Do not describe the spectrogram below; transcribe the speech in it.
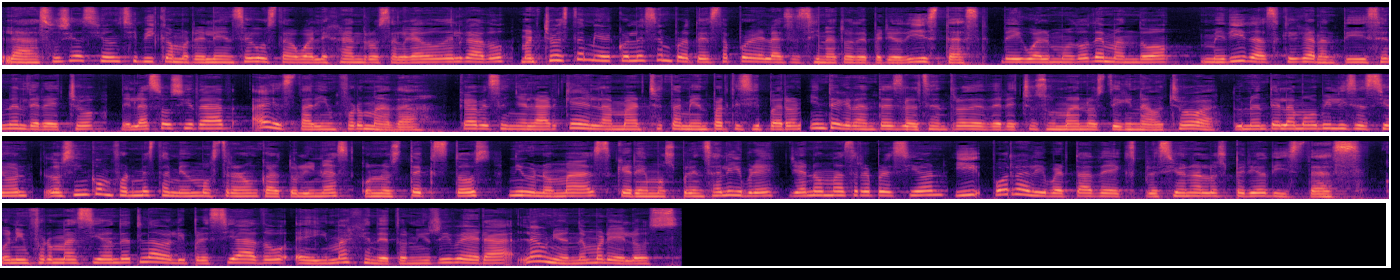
La Asociación Cívica Morelense Gustavo Alejandro Salgado Delgado marchó este miércoles en protesta por el asesinato de periodistas. De igual modo demandó medidas que garanticen el derecho de la sociedad a estar informada. Cabe señalar que en la marcha también participaron integrantes del Centro de Derechos Humanos Digna Ochoa. Durante la movilización, los inconformes también mostraron cartulinas con los textos Ni uno más, queremos prensa libre, ya no más represión y por la libertad de expresión a los periodistas. Con información de Tlaoli Preciado e imagen de Tony Rivera, La Unión de Morelos.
